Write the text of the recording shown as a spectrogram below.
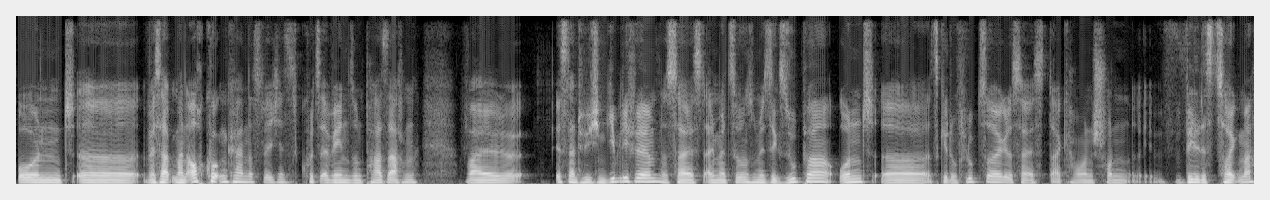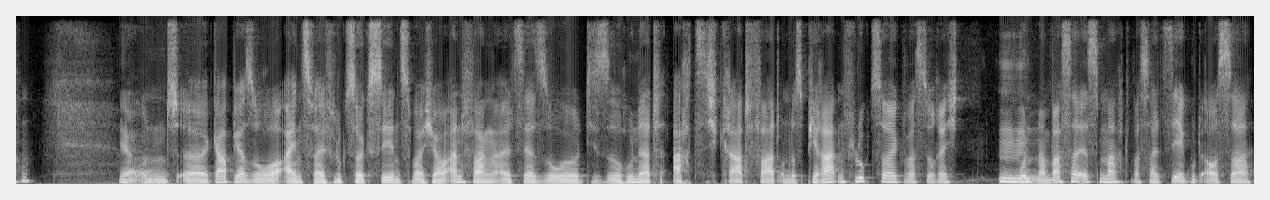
Und äh, weshalb man auch gucken kann, das will ich jetzt kurz erwähnen, so ein paar Sachen, weil ist natürlich ein Ghibli-Film, das heißt animationsmäßig super und äh, es geht um Flugzeuge, das heißt, da kann man schon wildes Zeug machen. Ja. Und äh, gab ja so ein, zwei Flugzeugszenen, zum Beispiel am Anfang, als er so diese 180-Grad-Fahrt um das Piratenflugzeug, was so recht mhm. unten am Wasser ist, macht, was halt sehr gut aussah.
